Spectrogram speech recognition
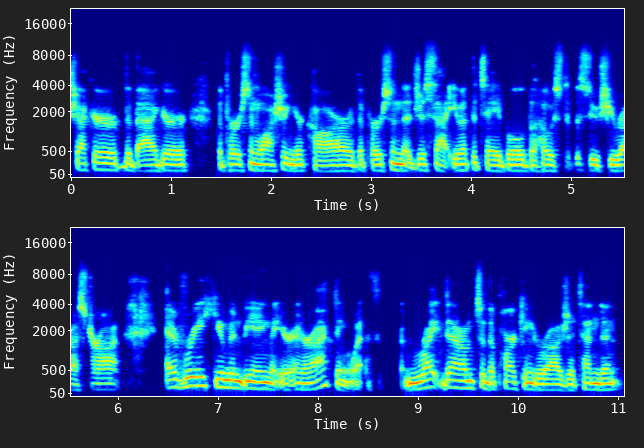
checker, the bagger, the person washing your car, the person that just sat you at the table, the host at the sushi restaurant, every human being that you're interacting with, right down to the parking garage attendant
